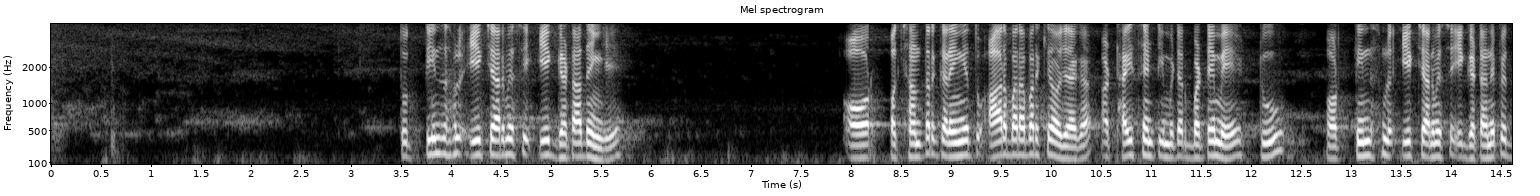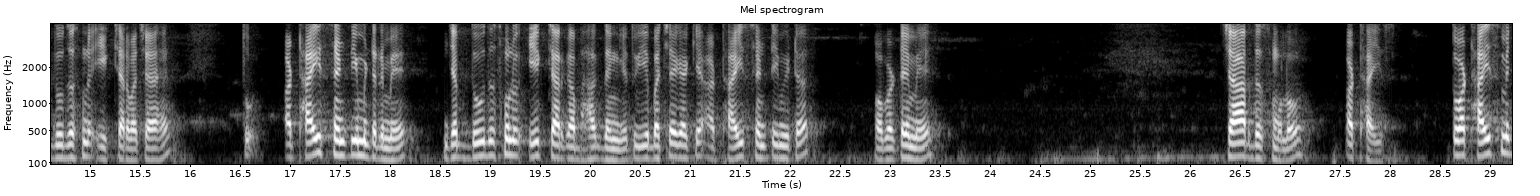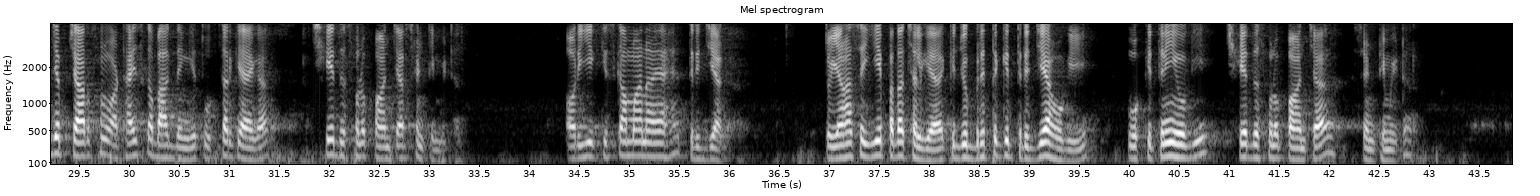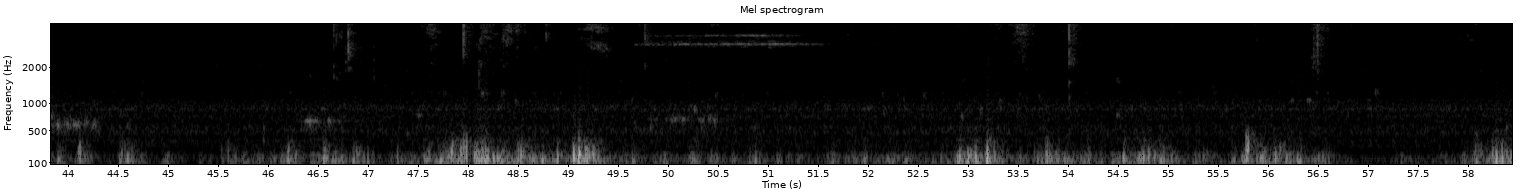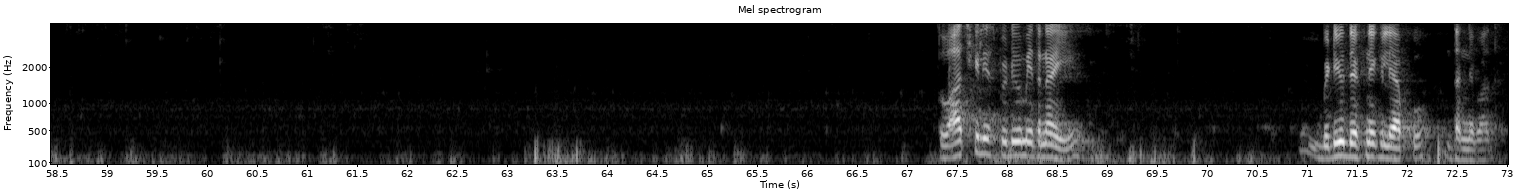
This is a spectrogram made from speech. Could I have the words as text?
तो तीन दशमलव एक चार में से एक घटा देंगे और पक्षांतर करेंगे तो आर बराबर क्या हो जाएगा? 28 सेंटीमीटर बटे में टू और तीन दशमलव एक चार में से एक घटाने पे दो दशमलव एक चार बचा है। तो 28 सेंटीमीटर में जब दो दशमलव एक चार का भाग देंगे तो ये बचेगा क्या? 28 सेंटीमीटर और बटे में चार दशमलव अट्ठाईस। तो 28 में जब चार दशमलव अट्ठाईस का भाग देंगे तो उत्तर क्या आएगा? छः दशमलव पाँच चार सेंटीमीटर। और ये किसका मान आया है? त्रिज्या का। तो यहाँ से ये पता चल गया कि जो वृत्त की त्रिज्या होगी वो कितनी होगी? छः दशमलव पाँच चार सेंटीमीटर। तो आज के लिए इस वीडियो में इतना ही। वीडियो देखने के लिए आपको धन्यवाद।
